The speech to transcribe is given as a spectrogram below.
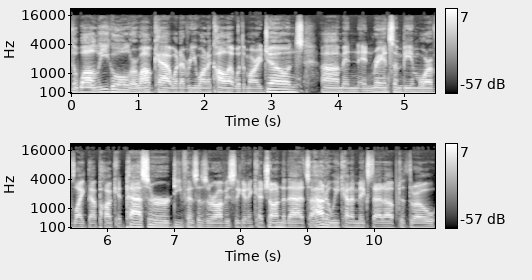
the wild eagle or wildcat, whatever you want to call it, with Amari Jones, um, and and Ransom being more of like that pocket passer. Defenses are obviously going to catch on to that. So how do we kind of mix that up to throw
